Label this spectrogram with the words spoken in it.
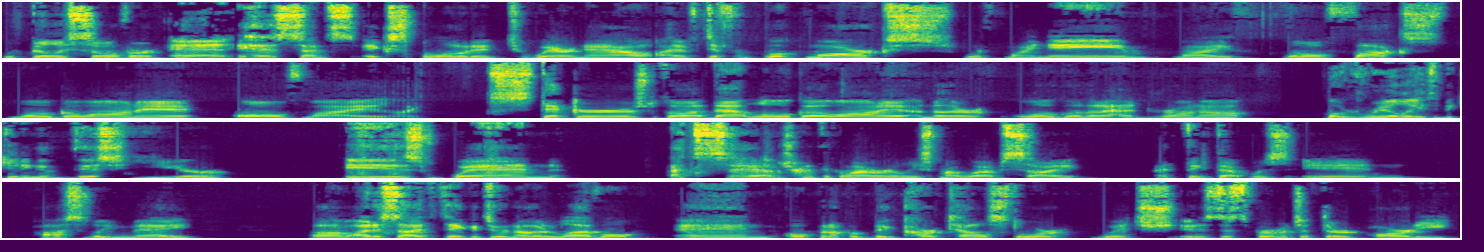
with Billy Silver. And it has since exploded to where now I have different bookmarks with my name, my little Fox logo on it, all of my like stickers with all that logo on it, another logo that I had drawn up. But really at the beginning of this year is when I'd say, I'm trying to think when I released my website. I think that was in possibly May um, I decided to take it to another level and open up a big cartel store, which is just pretty much a third party,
